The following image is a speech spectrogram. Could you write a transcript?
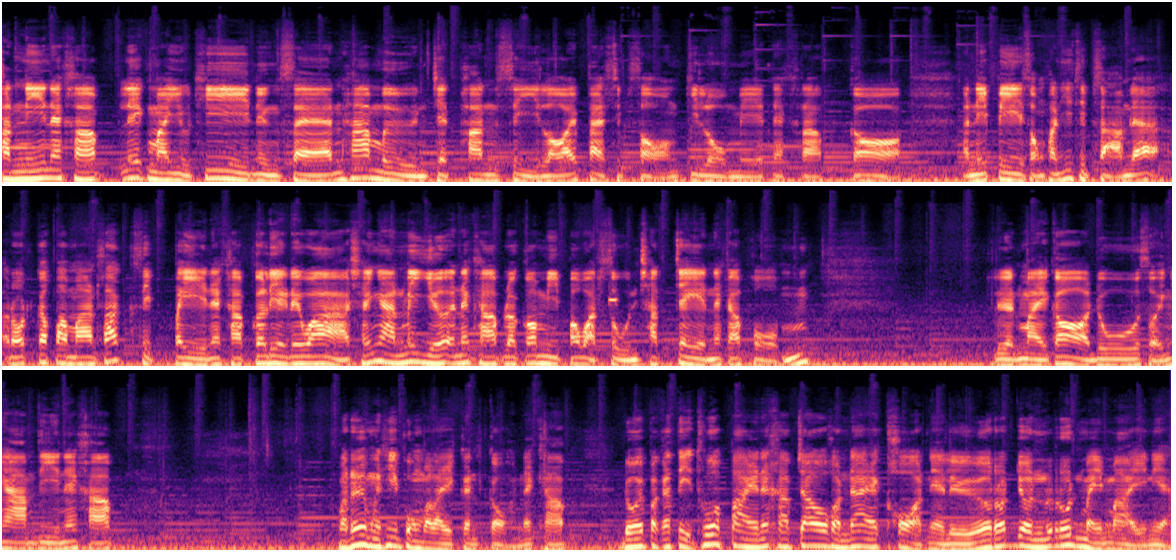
คันนี้นะครับ เลขมาอยู่ที่ 157,482 กิโลเมตรนะครับ ก็อันนี้ปี 2023 แล้วรถก็ประมาณสัก 10 ปีนะครับ ก็เรียกได้ว่าใช้งานไม่เยอะนะครับ แล้วก็มีประวัติศูนย์ชัดเจนนะครับผมเรือนใหม่ก็ดูสวยงามดีนะครับ มาเริ่มกันที่พวงมาลัยกันก่อนนะครับ โดยปกติทั่วไปนะครับ เจ้า Honda Accord เนี่ยหรือรถยนต์รุ่นใหม่ๆ เนี่ย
